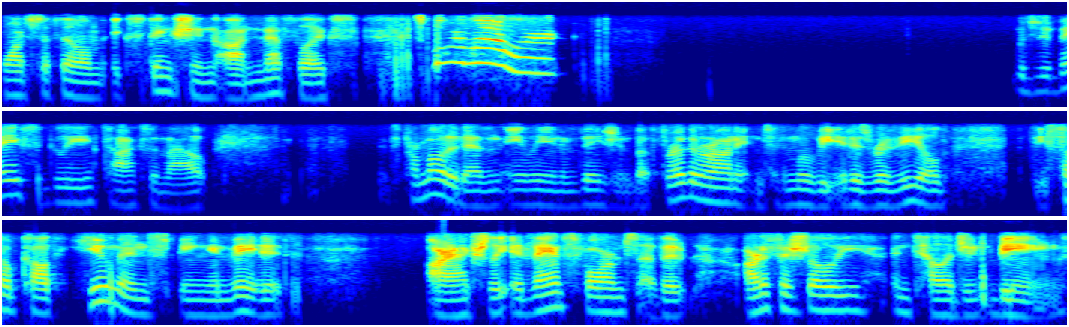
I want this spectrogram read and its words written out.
watched the film Extinction on Netflix. Spoiler alert! Which it basically talks about it's promoted as an alien invasion, but further on into the movie, it is revealed that the so-called humans being invaded are actually advanced forms of artificially intelligent beings.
